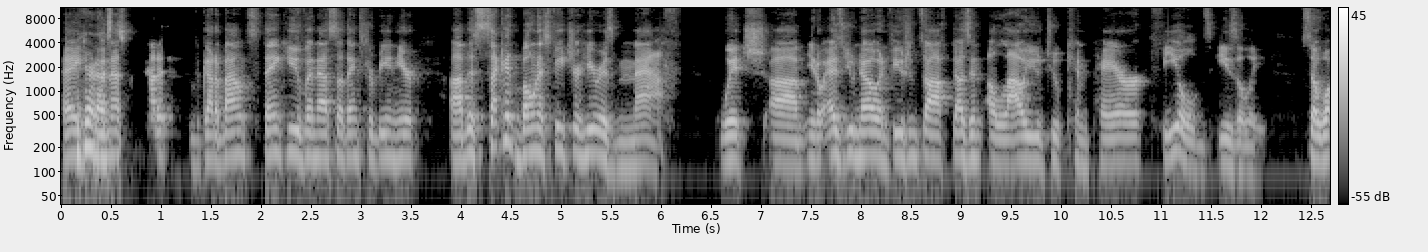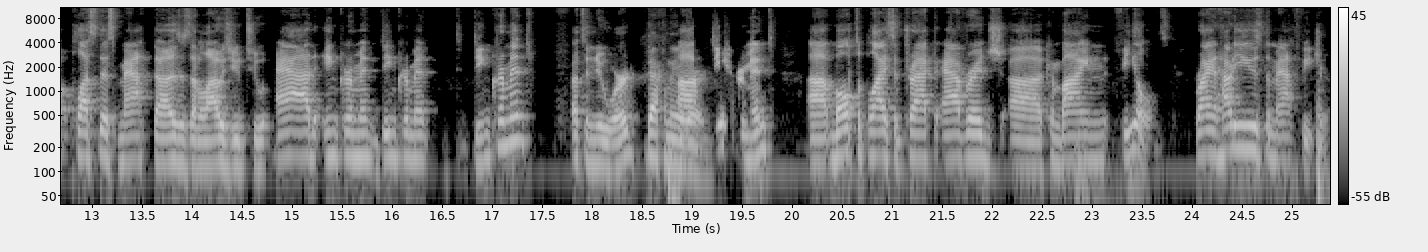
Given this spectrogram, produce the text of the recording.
Hey, Vanessa, got it. Got to bounce. Thank you, Vanessa. Thanks for being here. Uh, the second bonus feature here is math which um, you know, as you know, Infusionsoft doesn't allow you to compare fields easily. So what PlusThis math does is it allows you to add, increment, decrement, decrement. That's a new word. Definitely a Uh, word. decrement, uh, multiply, subtract, average, uh, combine fields. Brian, how do you use the math feature?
